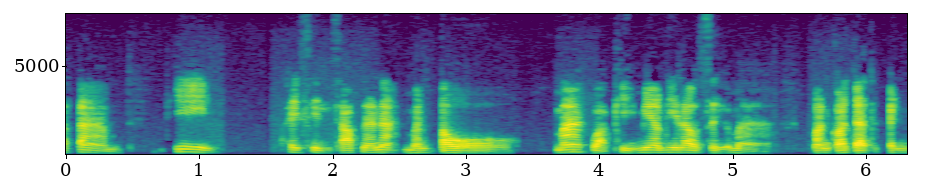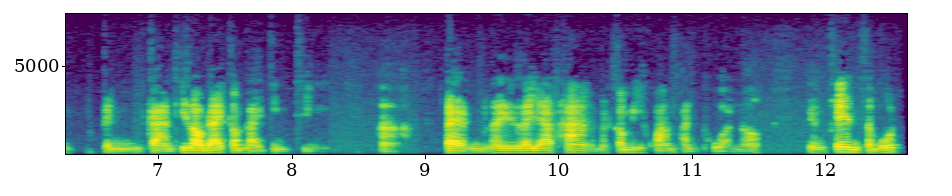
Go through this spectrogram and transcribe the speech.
ก็ตามที่ไอ้สินทรัพย์นั้นอะ มันโตมากกว่าพรีเมียมที่เราซื้อมา มันก็จะเป็นเป็นการที่เราได้กำไรจริง ๆ อ่าแต่ในระยะทางมันก็มีความผันผวนเนาะอย่างเช่นสมมติ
